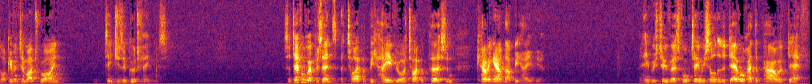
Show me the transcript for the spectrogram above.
not given to much wine, teachers of good things so, devil represents a type of behaviour or a type of person carrying out that behaviour. In Hebrews 2, verse 14, we saw that the devil had the power of death.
